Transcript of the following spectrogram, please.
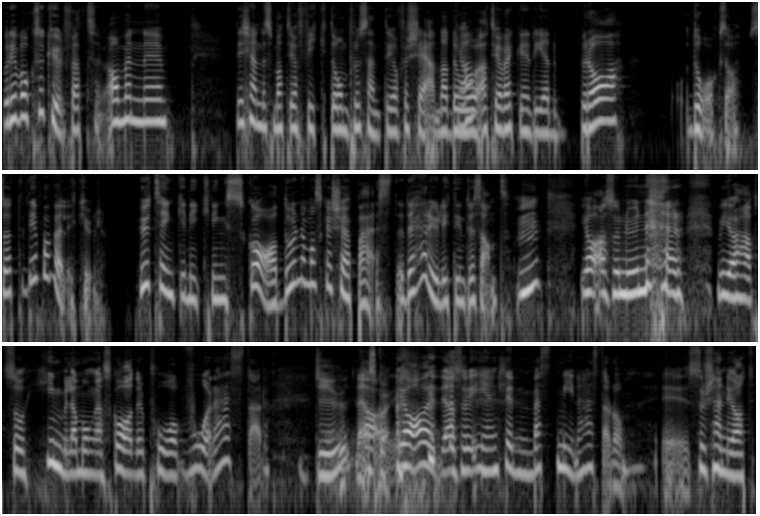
Och det var också kul för att ja, men, eh, det kändes som att jag fick de procenten jag förtjänade Ja. och att jag verkligen red bra då också. Så att det var väldigt kul. Hur tänker ni kring skador när man ska köpa häst? Det här är ju lite intressant. Mm. Ja, alltså nu när vi har haft så himla många skador på våra hästar. Du? Nej, jag ja, skojar. ja, alltså egentligen mest mina hästar då. Eh, Så känner jag att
